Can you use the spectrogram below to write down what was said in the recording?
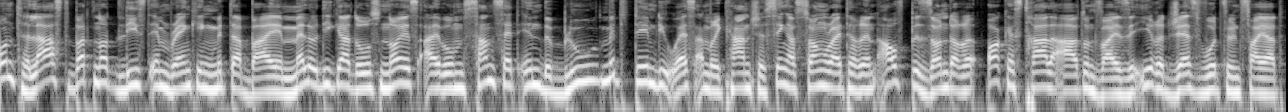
Und last but not least im Ranking mit dabei Melody Gardos neues Album Sunset in the Blue, mit dem die US-amerikanische Singer-Songwriterin auf besondere orchestrale Art und Weise ihre Jazzwurzeln feiert.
